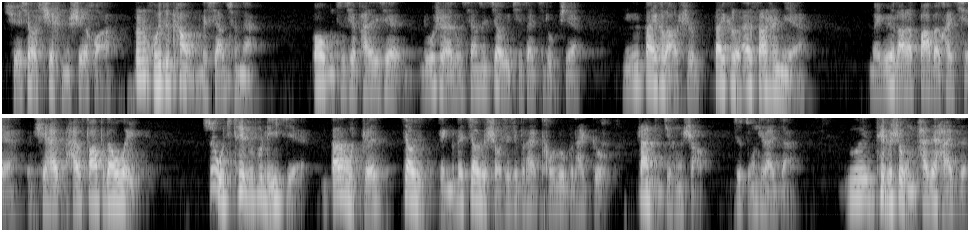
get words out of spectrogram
学校是很奢华，但是回头看我们的乡村呢，包括我们之前拍的一些流水儿童乡村教育题材纪录片，一个代课老师代课了二三十年。每个月拿了八百块钱，钱还还发不到位，所以我就特别不理解。当然，我觉得教育整个的教育首先就不太投入，不太够，占比就很少。就总体来讲，因为特别是我们拍的孩子，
